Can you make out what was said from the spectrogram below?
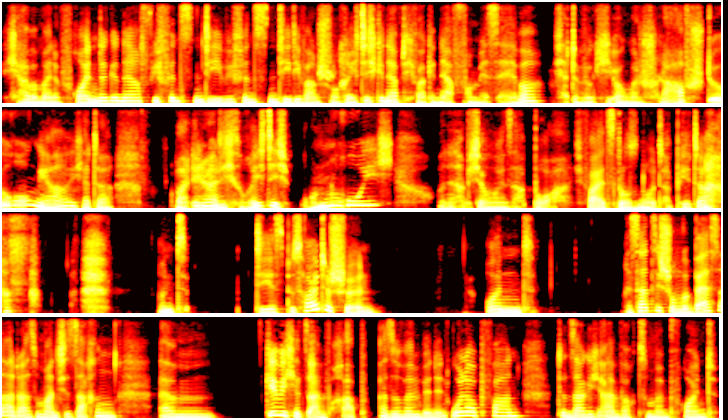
Ich habe meine Freunde genervt. Wie findest du die? Wie findest du die? Die waren schon richtig genervt. Ich war genervt von mir selber. Ich hatte wirklich irgendwann Schlafstörungen, ja. Ich hatte, war innerlich so richtig unruhig. Und dann habe ich irgendwann gesagt, boah, ich fahre jetzt los nur Tapete. Und die ist bis heute schön. Und es hat sich schon gebessert. Also manche Sachen ähm, gebe ich jetzt einfach ab. Also wenn wir in den Urlaub fahren, dann sage ich einfach zu meinem Freund,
